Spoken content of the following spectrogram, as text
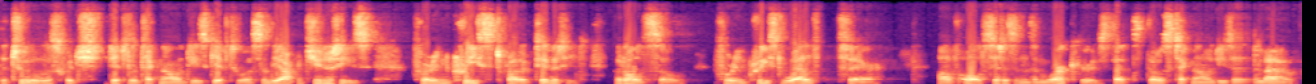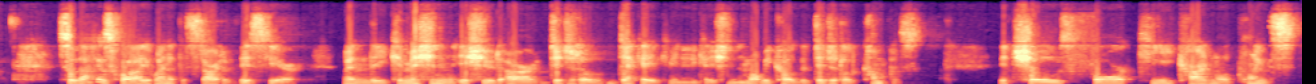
the tools which digital technologies give to us and the opportunities for increased productivity, but also for increased welfare of all citizens and workers that those technologies allow. So that is why when at the start of this year, when the Commission issued our digital decade communication and what we call the digital compass, it shows four key cardinal points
